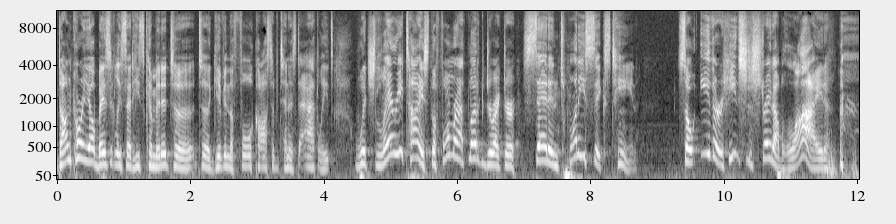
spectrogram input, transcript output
Don Coryell basically said he's committed to, to giving the full cost of attendance to athletes, which Larry Teis, the former athletic director, said in 2016. So either he just straight up lied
